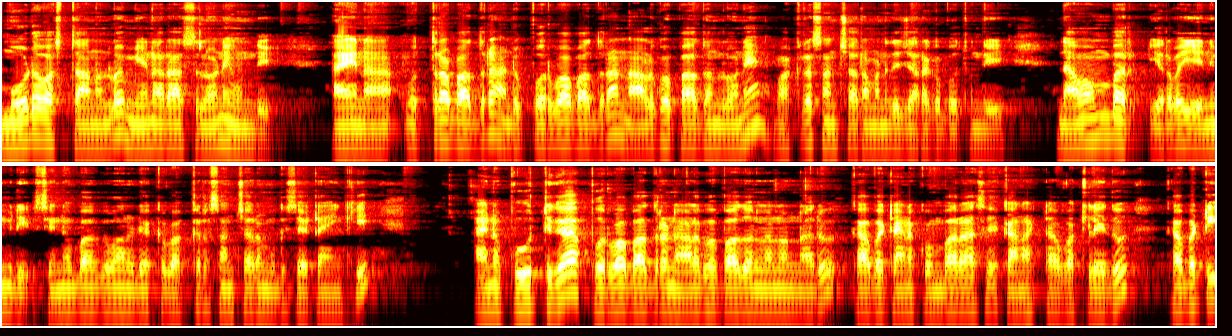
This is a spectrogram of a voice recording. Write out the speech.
మూడవ స్థానంలో మీనరాశిలోనే ఉంది. ఆయన ఉత్తరభద్ర అండ్ పూర్వభద్ర నాలుగో పాదంలోనే వక్ర సంచారం అనేది జరగబోతుంది. నవంబర్ ఇరవై ఎనిమిది శని భగవానుడి యొక్క వక్ర సంచారం ముగిసే టైంకి ఆయన పూర్తిగా పూర్వభద్ర నాలుగో పాదంలోనే ఉన్నారు. కాబట్టి ఆయన కుంభరాశి కనెక్ట్ అవ్వట్లేదు. కాబట్టి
